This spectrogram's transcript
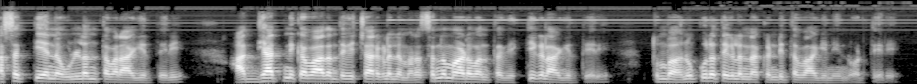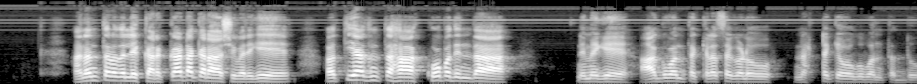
ಆಸಕ್ತಿಯನ್ನು ಉಳ್ಳಂಥವರಾಗಿರ್ತೀರಿ ಆಧ್ಯಾತ್ಮಿಕವಾದಂಥ ವಿಚಾರಗಳಲ್ಲಿ ಮನಸ್ಸನ್ನು ಮಾಡುವಂಥ ವ್ಯಕ್ತಿಗಳಾಗಿರ್ತೀರಿ. ತುಂಬ ಅನುಕೂಲತೆಗಳನ್ನು ಖಂಡಿತವಾಗಿ ನೀವು ನೋಡ್ತೀರಿ. ಅನಂತರದಲ್ಲಿ ಕರ್ಕಾಟಕ ರಾಶಿಯವರಿಗೆ ಅತಿಯಾದಂತಹ ಕೋಪದಿಂದ ನಿಮಗೆ ಆಗುವಂಥ ಕೆಲಸಗಳು ನಷ್ಟಕ್ಕೆ ಹೋಗುವಂಥದ್ದು,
